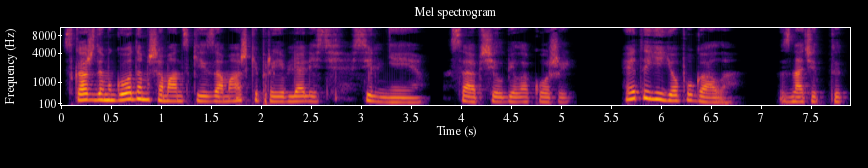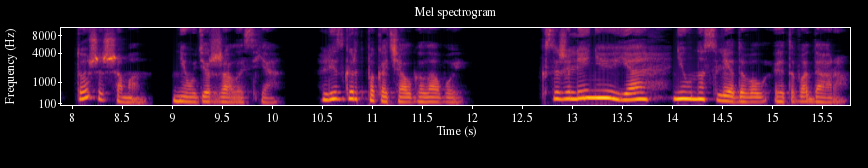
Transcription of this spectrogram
«С каждым годом шаманские замашки проявлялись сильнее», — сообщил белокожий. Это ее пугало. «Значит, ты тоже шаман?» – не удержалась я. Лисгард покачал головой. «К сожалению, я не унаследовал этого дара.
